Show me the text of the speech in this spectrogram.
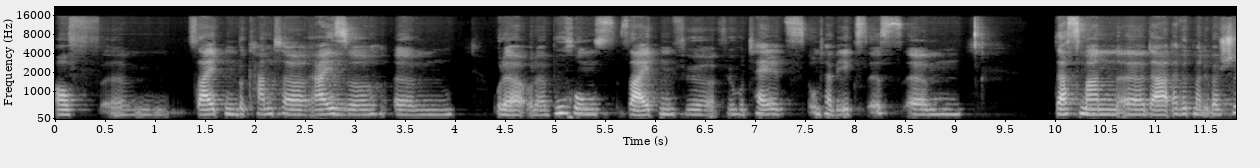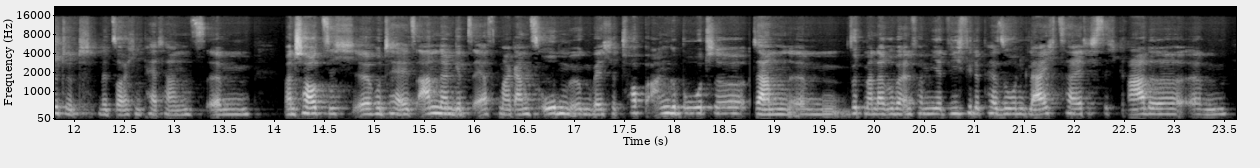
auf ähm, Seiten bekannter Reise ähm, oder, oder Buchungsseiten für, für Hotels unterwegs ist, ähm, dass man, äh, da, da wird man überschüttet mit solchen Patterns. Ähm, man schaut sich äh, Hotels an, dann gibt's erstmal ganz oben irgendwelche Top-Angebote, dann ähm, wird man darüber informiert, wie viele Personen gleichzeitig sich gerade ähm,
